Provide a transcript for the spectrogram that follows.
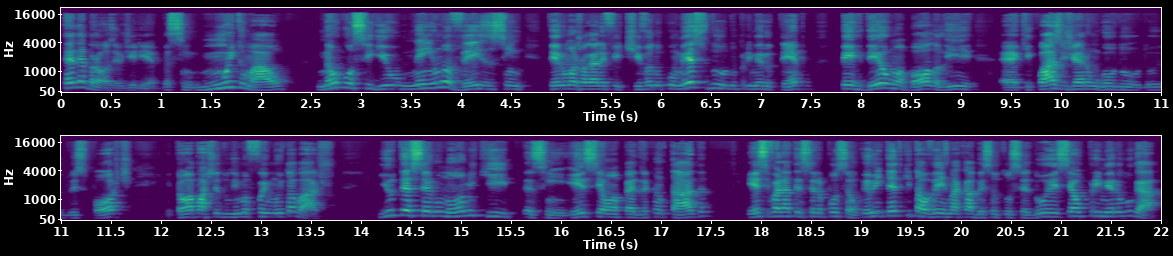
tenebrosa, eu diria. Assim, muito mal. Não conseguiu nenhuma vez assim ter uma jogada efetiva. No começo do, do primeiro tempo, perdeu uma bola ali é, que quase gera um gol do, do, do esporte. Então a partida do Lima foi muito abaixo. E o terceiro nome, que assim, esse é uma pedra cantada, esse vai na terceira posição. Eu entendo que talvez na cabeça do torcedor esse é o primeiro lugar,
